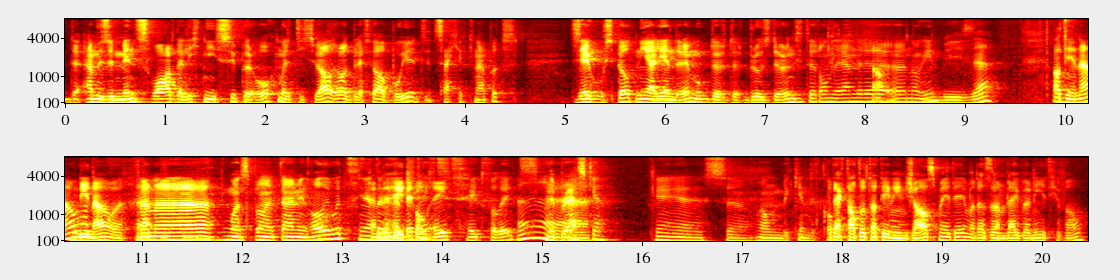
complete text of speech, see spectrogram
de amusementswaarde ligt niet super hoog, maar het is wel, ja, het blijft wel boeien. Het, het zag er knap uit. Zeer goed gespeeld, niet alleen door hem, ook door, door Bruce Dern zit er onder andere Ja. eh, nog in. Wie is dat? Oh, die nou? Die nauwe. Van, ja. eh, Once Upon a Time in Hollywood. En The Hateful Eight. Hateful Eight. Ah. Nebraska. oké, ja. Dat is eh, wel een bekende Ik kop. dacht altijd dat hij in Jaws meedeed, maar dat is dan blijkbaar niet het geval.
